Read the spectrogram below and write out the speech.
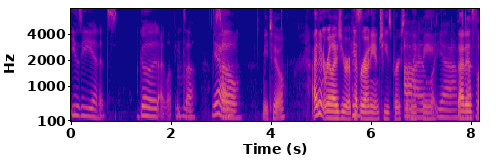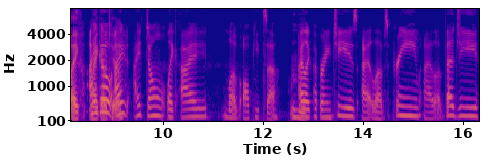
easy and it's good. I love pizza. Mm-hmm. Yeah. So Me too. I didn't realize you were a pepperoni and cheese person I like me. lo- yeah, That is definitely. like my I go. go-to. I I don't like. I love all pizza. Mm-hmm. I like pepperoni cheese. I love supreme. I love veggie.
